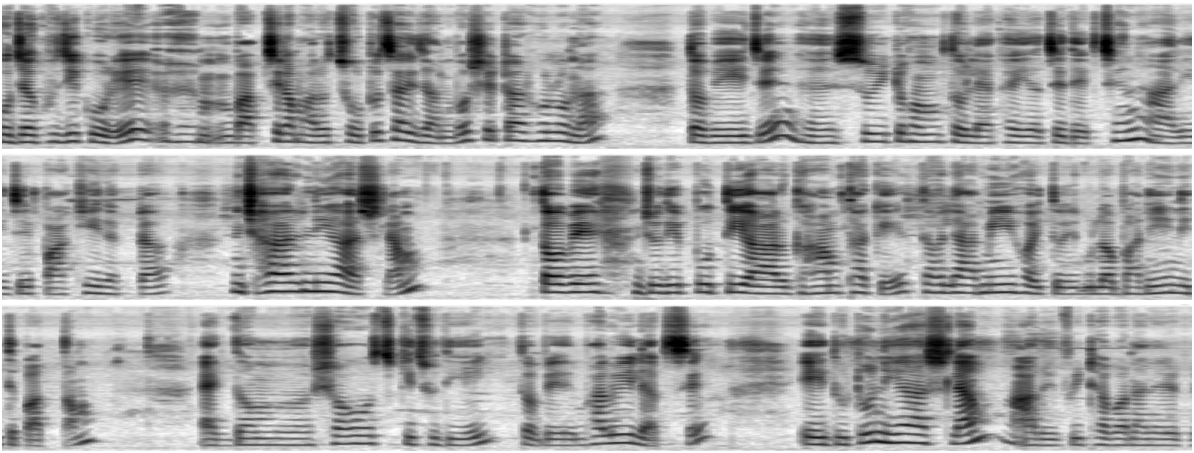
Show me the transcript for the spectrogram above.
খোঁজাখুঁজি করে ভাবছিলাম আরও ছোটো সাইজ আনব, সেটা আর হলো না। তবে এই যে সুইট হোম তো লেখাই আছে, দেখছেন? আর এই যে পাখির একটা ঝাড় নিয়ে আসলাম। তবে যদি পুঁতি আর ঘাম থাকে, তাহলে আমি হয়তো এগুলো বানিয়ে নিতে পারতাম। একদম সহজ কিছু দিয়েই, তবে ভালোই লাগছে। এই দুটো নিয়ে আসলাম, আর ওই পিঠা বানানোর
